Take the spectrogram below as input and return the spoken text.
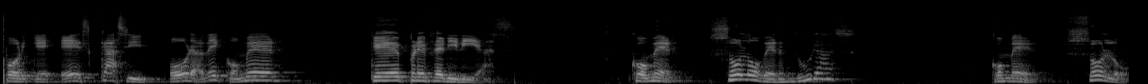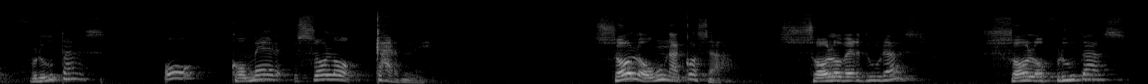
porque es casi hora de comer, ¿qué preferirías? ¿Comer solo verduras? ¿Comer solo frutas o comer solo carne? Solo una cosa, solo verduras, solo frutas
